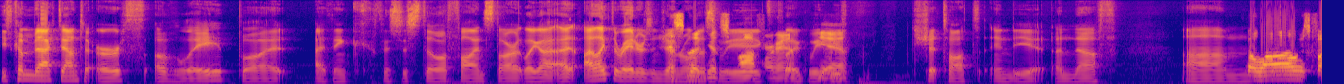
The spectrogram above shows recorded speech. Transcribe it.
he's coming back down to earth of late, but. I think this is still a fine start. Like I, I, I like the Raiders in general a this week. spot for him. Like we, Yeah. shit talked Indy enough. Um, So while I was fu-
